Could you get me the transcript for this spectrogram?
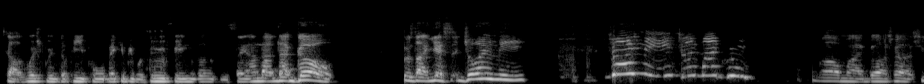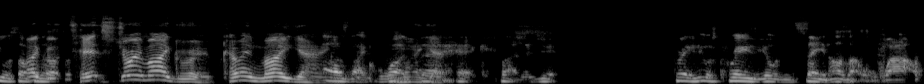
This guy was whispering to people, making people do things. I was insane. And that, that girl was like, yes, join me, join me, join my group. Oh my gosh, her, she was something. I got else. tits. Join my group. Come in my gang. I was like, what the God. heck? Like legit. Crazy. It was crazy. It was insane. I was like, oh, wow.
